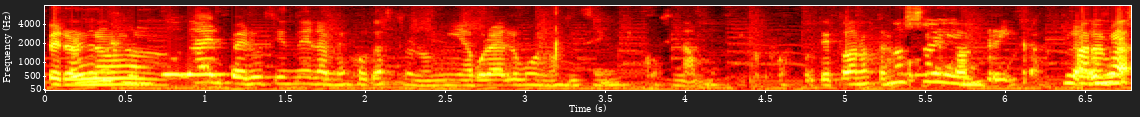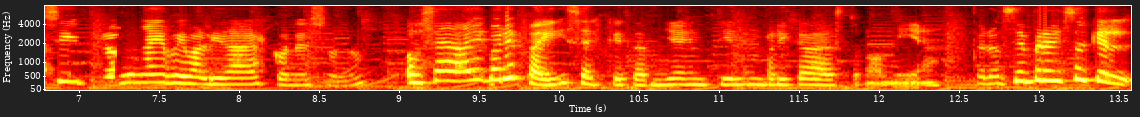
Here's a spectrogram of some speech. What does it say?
pero no. sin duda el Perú tiene la mejor gastronomía. Por algo nos dicen que cocinamos rico, pues, porque todas nuestras cosas son ricas. Para mí sí, pero aún hay rivalidades con eso, ¿no? O sea, hay varios países que también tienen rica gastronomía. Pero siempre he visto que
